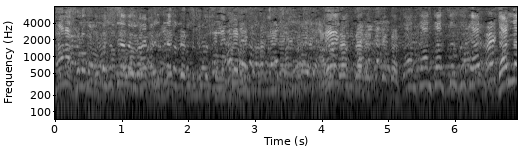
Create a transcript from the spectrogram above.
না না খোলো দেন না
